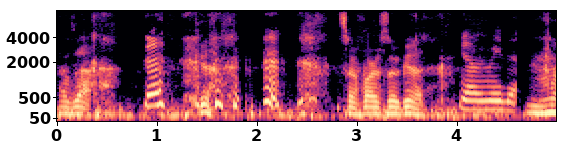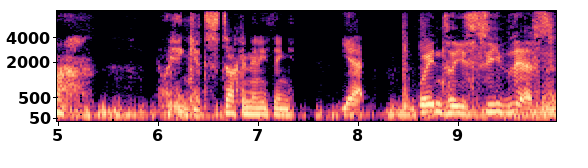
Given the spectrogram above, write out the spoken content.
How's that? Good? Good. so far, so good. Yeah, we made it. We didn't get stuck in anything yet. Wait until you see this.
